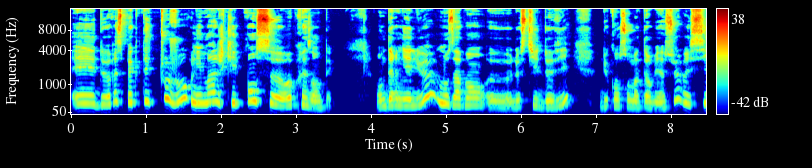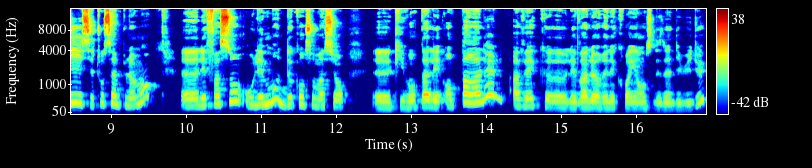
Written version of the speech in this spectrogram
est de respecter toujours l'image qu'il pense représenter. En dernier lieu, nous avons euh, le style de vie du consommateur, bien sûr. Ici, c'est tout simplement euh, les façons ou les modes de consommation euh, qui vont aller en parallèle avec les valeurs et les croyances des individus.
